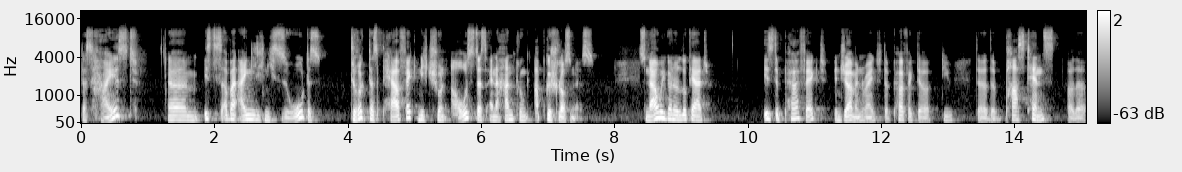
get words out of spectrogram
das heißt, ähm, ist es aber eigentlich nicht so, dass drückt das Perfekt nicht schon aus, dass eine Handlung abgeschlossen ist. So now we're going to look at is the perfect in German, right? The perfect, the, the, the past tense, or the,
